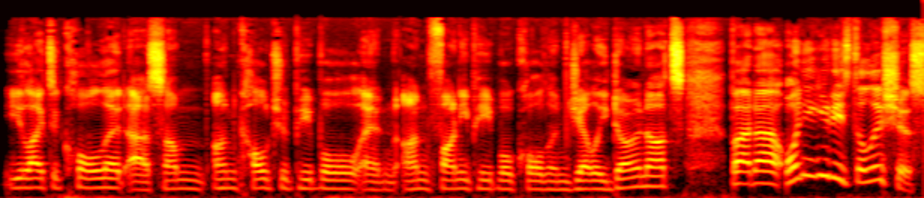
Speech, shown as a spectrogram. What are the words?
you like to call it. Uh, some uncultured people and unfunny people call them jelly donuts. But uh, onigiri is delicious.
